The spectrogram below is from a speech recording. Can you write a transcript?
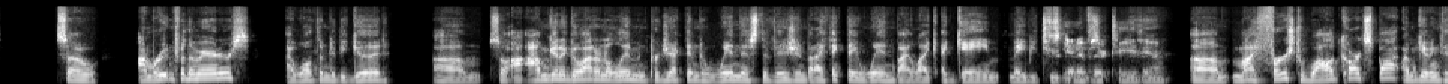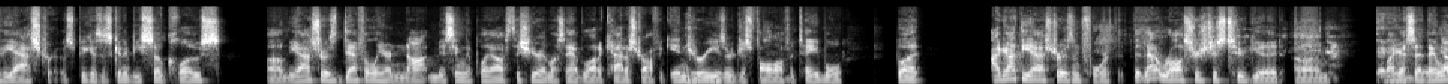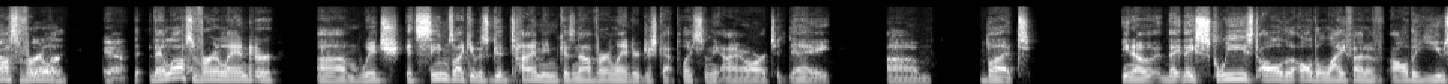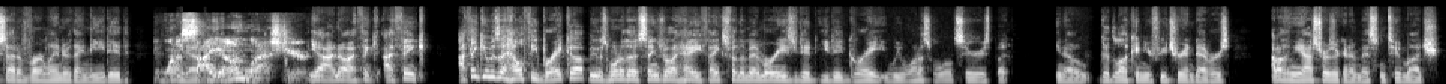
So I'm rooting for the Mariners. I want them to be good. Um, so I, I'm going to go out on a limb and project them to win this division, but I think they win by like a game, maybe two skin games. of their teeth. Yeah. Um, my first wild card spot, I'm giving to the Astros because it's going to be so close. Um, the Astros definitely are not missing the playoffs this year unless they have a lot of catastrophic injuries or just fall off a table. But I got the Astros in fourth. Th- That roster is just too good. Um, like I said, they lost. Verlander. Yeah. They lost Verlander, um, which it seems like it was good timing because now Verlander just got placed in the IR today. Um, but you know they they squeezed all the all the life out of all the use out of Verlander they needed. He won a you know, Cy Young last year. Yeah, I know. I think I think I think it was a healthy breakup. It was one of those things where like, hey, thanks for the memories. You did you did great. We won us a World Series, but you know, good luck in your future endeavors. I don't think the Astros are going to miss him too much,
